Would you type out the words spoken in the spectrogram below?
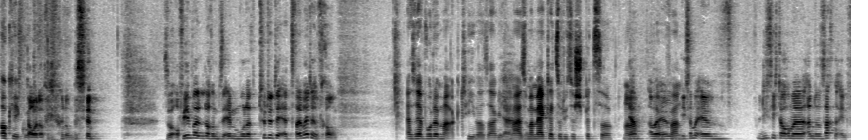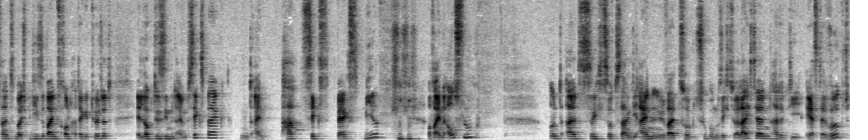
Okay, gut. Dauert auf jeden Fall noch ein bisschen. So, auf jeden Fall noch im selben Monat tötete er zwei weitere Frauen. Also er wurde immer aktiver, sage ich Ja, mal. Also genau. man merkt halt so diese Spitze. Ne? Ja, aber er, Irgendwann. ich sag mal, er ließ sich da auch immer andere Sachen einfallen. Zum Beispiel diese beiden Frauen hat er getötet. Er lockte sie mit einem Sixpack, mit ein paar Sixpacks Bier auf einen Ausflug. Und als sich sozusagen die eine in den Wald zurückzog, um sich zu erleichtern, hatte die erste erwürgt.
